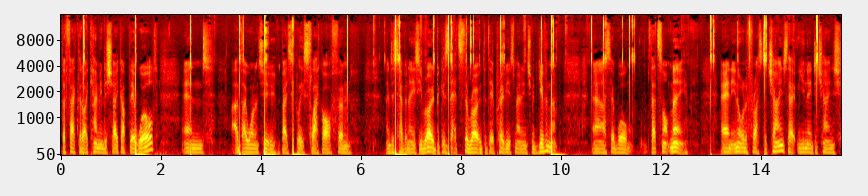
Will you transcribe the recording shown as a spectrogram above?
the fact that I came in to shake up their world, and uh, they wanted to basically slack off and and just have an easy road because that's the road that their previous manager had given them. And I said, well, that's not me. And in order for us to change that, you need to change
